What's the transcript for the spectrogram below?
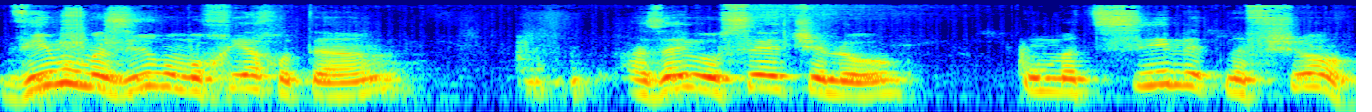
ואם הוא מזהיר ומוכיח אותם, אזי הוא עושה את שלו, הוא מציל את נפשו.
